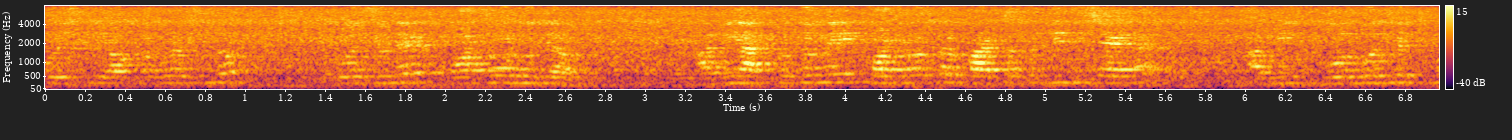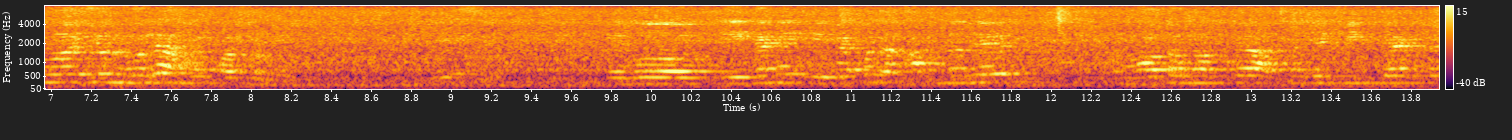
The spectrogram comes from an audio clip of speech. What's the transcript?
পরিস্থিতি রক্ষা করার জন্য প্রয়োজনের কঠোর হতে হবে। আমি আর প্রথমেই কঠোরতার বার্তাটা দিতে চাই না। আমি বলব যে প্রয়োজন হলে আমরা কঠোর হব। ঠিক আছে? এবং এখানে এটা ব্যাপারে আপনাদের মতামতটা, আপনাদের ফিডব্যাকটা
